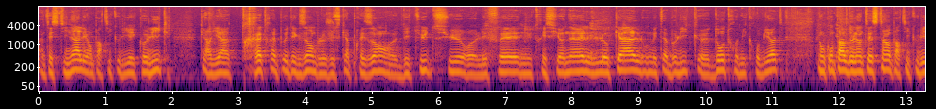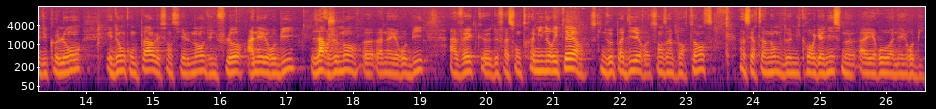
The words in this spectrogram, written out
intestinale et en particulier colique car il y a très très peu d'exemples jusqu'à présent euh, d'études sur euh, l'effet nutritionnel, local ou métabolique euh, d'autres microbiotes. Donc on parle de l'intestin, en particulier du côlon, et donc on parle essentiellement d'une flore anaérobie, largement anaérobie, avec de façon très minoritaire, ce qui ne veut pas dire sans importance, un certain nombre de micro-organismes aéro-anaérobies.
